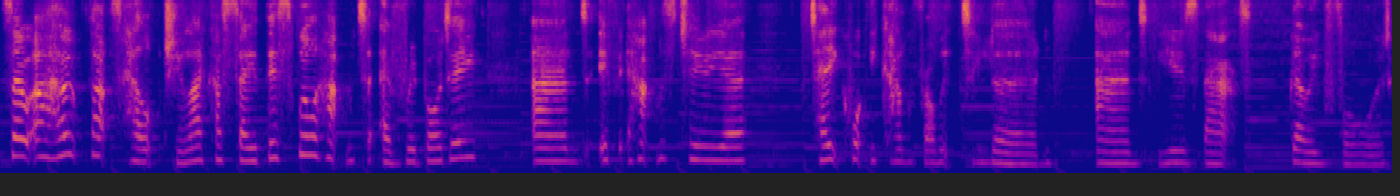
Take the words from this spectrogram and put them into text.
So I hope that's helped you. Like I say, this will happen to everybody. And if it happens to you, take what you can from it to learn and use that going forward.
